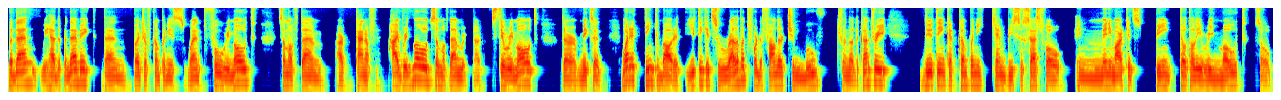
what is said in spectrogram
But then we had the pandemic, then a bunch of companies went full remote. Some of them are kind of hybrid mode. Some of them are still remote. They're mixed. What do you think about it? You think it's relevant for the founder to move to another country? Do you think a company can be successful in many markets being totally remote? So,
